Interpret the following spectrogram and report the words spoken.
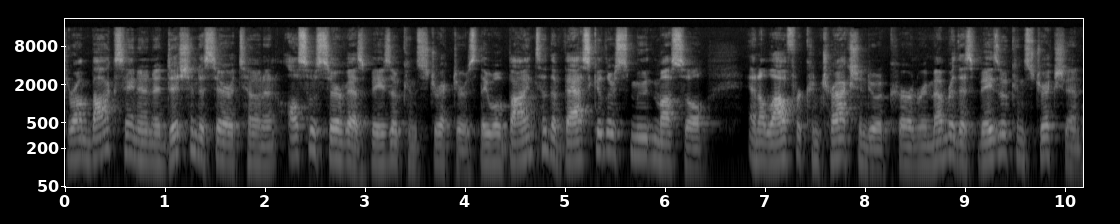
Thromboxane, in addition to serotonin, also serve as vasoconstrictors. They will bind to the vascular smooth muscle and allow for contraction to occur. And remember, this vasoconstriction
